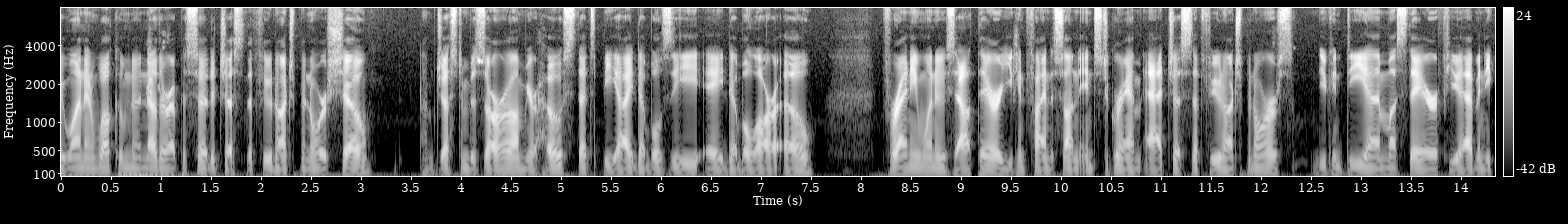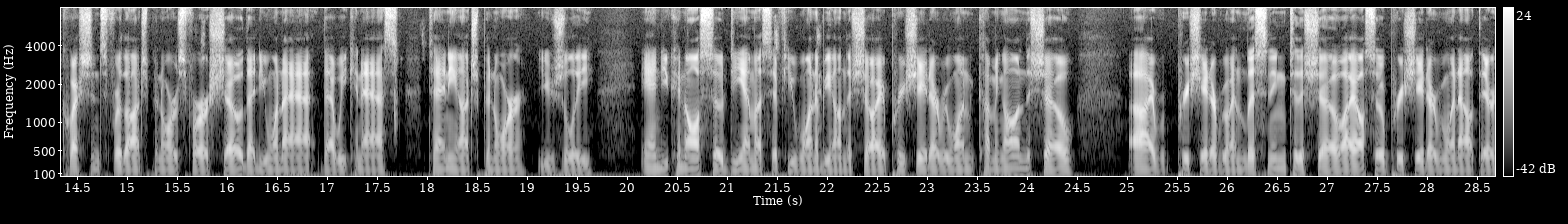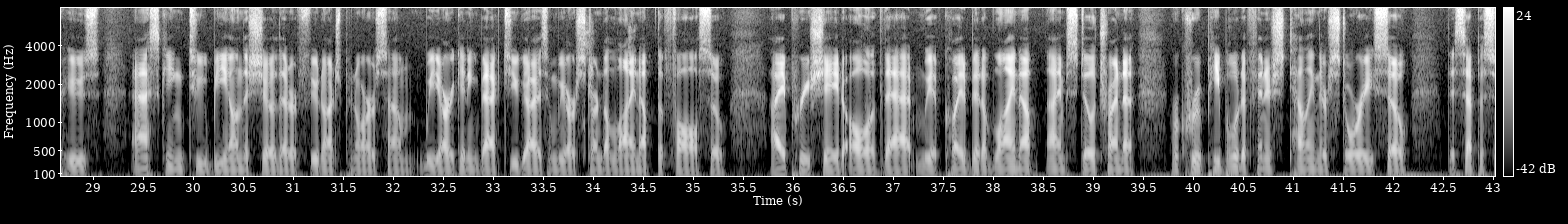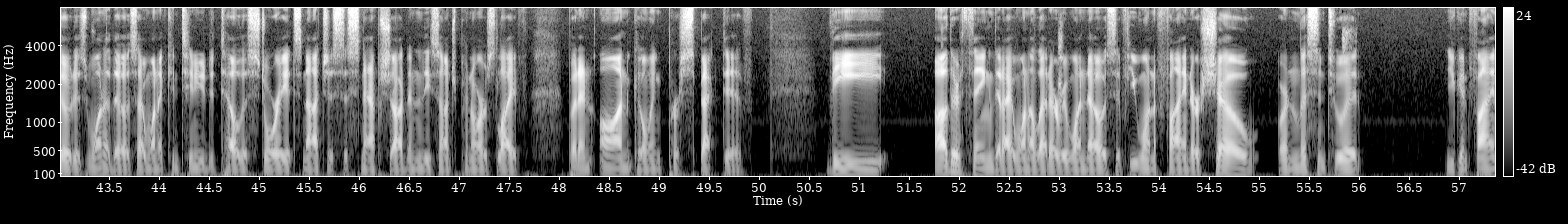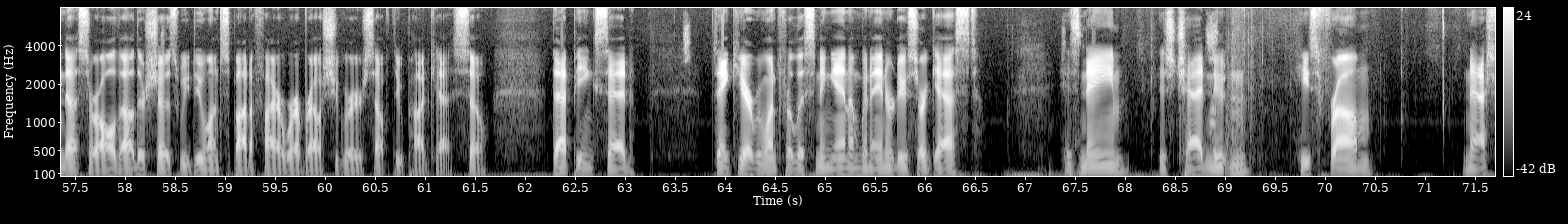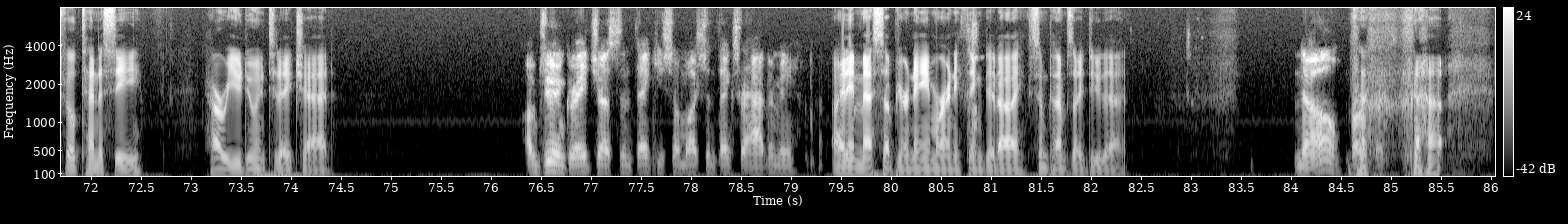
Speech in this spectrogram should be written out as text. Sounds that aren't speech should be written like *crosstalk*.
Everyone, and welcome to another episode of Justin the Food Entrepreneur Show. I'm Justin Bizzarro. I'm your host. That's B I Z Z A R O. For anyone who's out there, you can find us on Instagram at Justin the Food Entrepreneurs. You can DM us there if you have any questions for the entrepreneurs for our show that you want to that we can ask to any entrepreneur usually. And you can also DM us if you want to be on the show. I appreciate everyone coming on the show. Uh, I appreciate everyone listening to the show. I also appreciate everyone out there who's asking to be on the show that are food entrepreneurs. Um, we are getting back to you guys and we are starting to line up the fall. So I appreciate all of that. We have quite a bit of lineup. I'm still trying to recruit people to finish telling their story. So this episode is one of those. I want to continue to tell the story. It's not just a snapshot into these entrepreneurs' life, but an ongoing perspective. The other thing that I want to let everyone know is if you want to find our show or listen to it, you can find us or all the other shows we do on Spotify or wherever else you grow yourself through podcasts. So, that being said, thank you everyone for listening in. I'm going to introduce our guest. His name is Chad Newton. He's from Nashville, Tennessee. How are you doing today, Chad? I'm doing great, Justin. Thank you so much, and thanks for having me. I didn't mess up your name or anything, did I? Sometimes I do that. No, *laughs*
